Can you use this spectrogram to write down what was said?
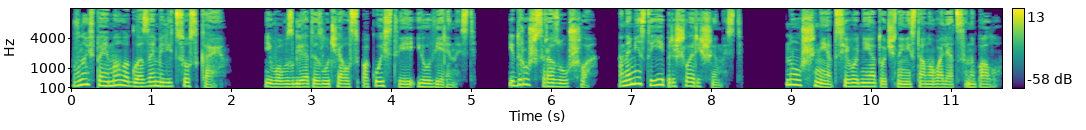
Вновь поймала глазами лицо Ская. Его взгляд излучал спокойствие и уверенность. И дрожь сразу ушла, а на место ей пришла решимость. Ну уж нет, сегодня я точно не стану валяться на полу.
